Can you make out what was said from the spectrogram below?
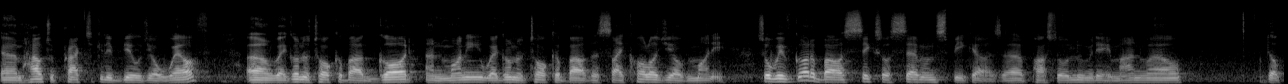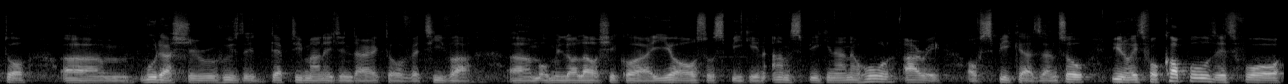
um, how to practically build your wealth. Uh, we're going to talk about God and money. We're going to talk about the psychology of money. So we've got about six or seven speakers, uh, Pastor Lumide Emmanuel, Dr. Um, Mudashiru, who's the Deputy Managing Director of Vetiva, um, Omilola Oshikoya, you're also speaking, I'm speaking, and a whole array of speakers. And so, you know, it's for couples, it's for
